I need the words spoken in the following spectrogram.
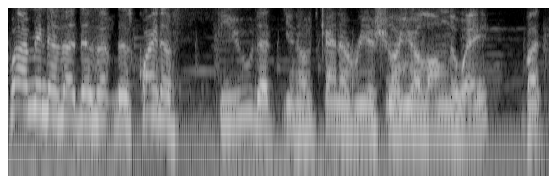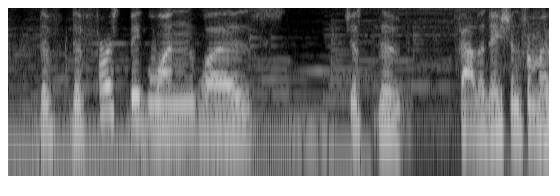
Well, I mean, there's a there's a there's quite a few that you know kind of reassure you along the way. But the the first big one was just the validation from my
